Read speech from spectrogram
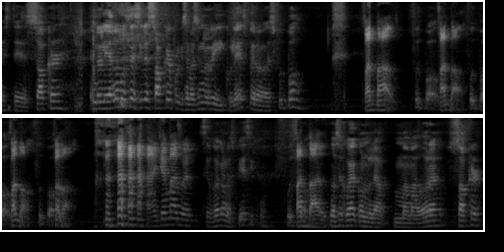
este, soccer. En realidad no me gusta decirle soccer porque se me hace una ridiculez, pero es fútbol. Fútbol. Fútbol. Fútbol. Fútbol. Fútbol. Fútbol. ¿Qué más, güey? Se juega con los pies, hijo. Fútbol. No se juega con la mamadora, soccer.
